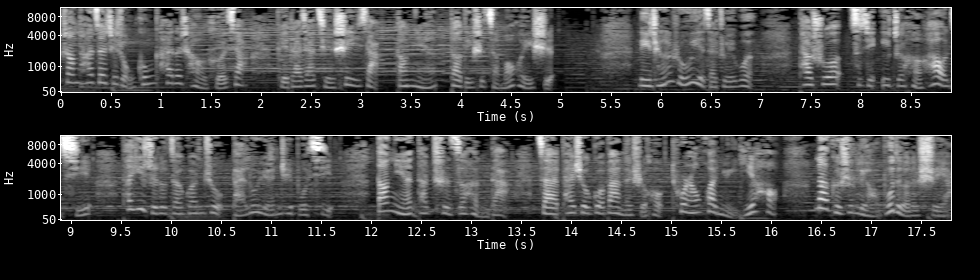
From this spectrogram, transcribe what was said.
让他在这种公开的场合下给大家解释一下当年到底是怎么回事。李成儒也在追问，他说自己一直很好奇，他一直都在关注《白鹿原》这部戏。当年他斥资很大，在拍摄过半的时候突然换女一号，那可是了不得的事呀。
